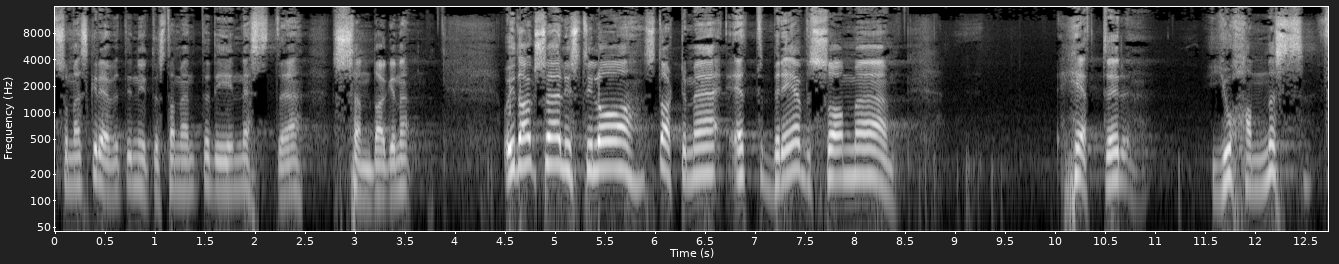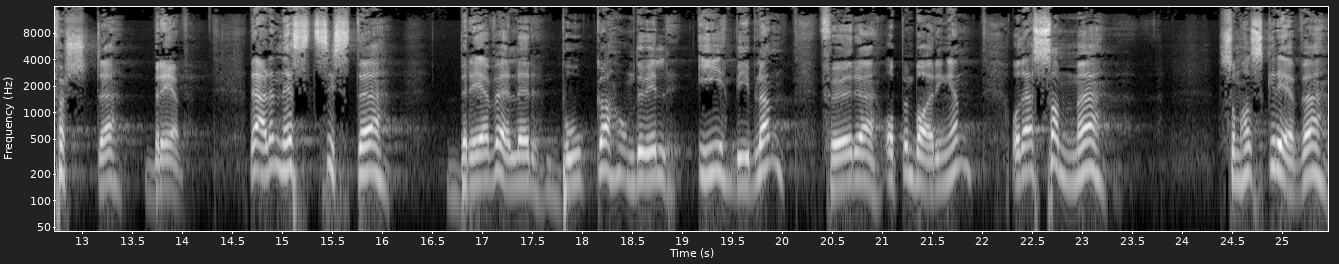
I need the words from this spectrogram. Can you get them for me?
som er skrevet i Nytestamentet de neste søndagene. Og I dag så har jeg lyst til å starte med et brev som eh, heter Johannes første brev. Det er det nest siste brevet, eller boka, om du vil, i Bibelen, før eh, åpenbaringen. Og det er samme som har skrevet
